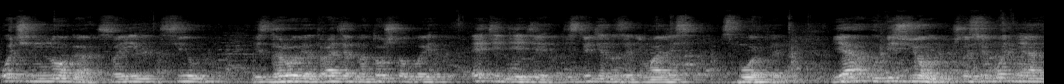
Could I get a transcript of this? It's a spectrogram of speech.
очень много своих сил и здоровья тратят на то, чтобы эти дети действительно занимались спортом. Я убежден, что сегодня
